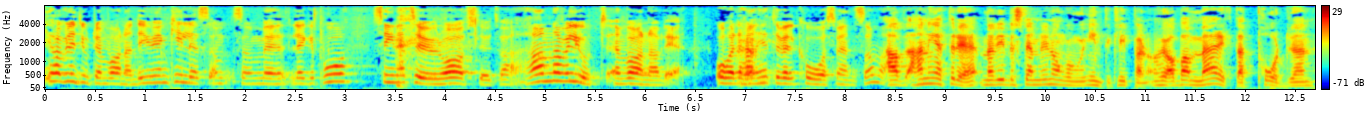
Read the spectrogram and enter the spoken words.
vi har väl inte gjort den vanan. Det är ju en kille som, som eh, lägger på signatur och avslut va. Han har väl gjort en vana av det. Och han heter väl K. Svensson va? Ja, Han heter det, men vi bestämde ju någon gång att inte klippa den och jag har bara märkt att podden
